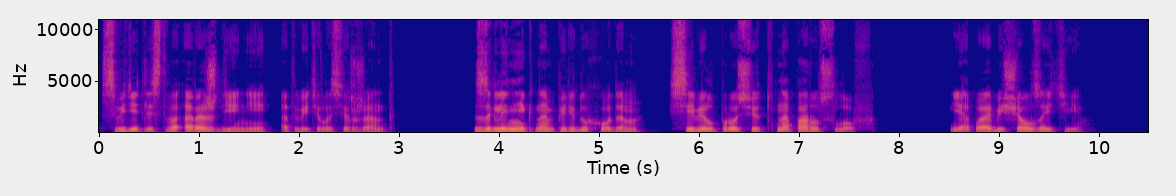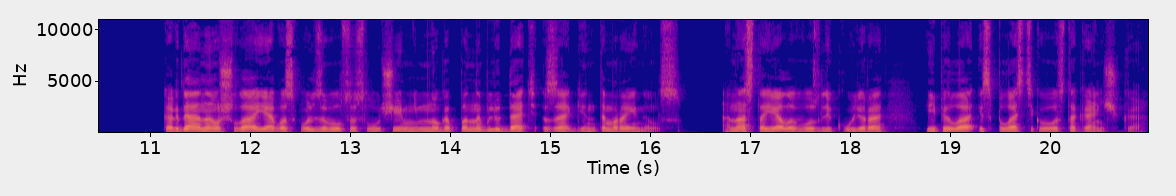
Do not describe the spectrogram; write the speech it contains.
свидетельства о рождении, ответила сержант. Загляни к нам перед уходом. Сивил просит на пару слов. Я пообещал зайти. Когда она ушла, я воспользовался случаем немного понаблюдать за агентом Рейнольдс. Она стояла возле кулера и пила из пластикового стаканчика.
